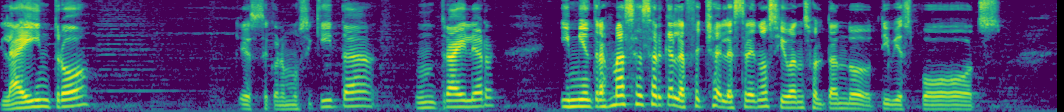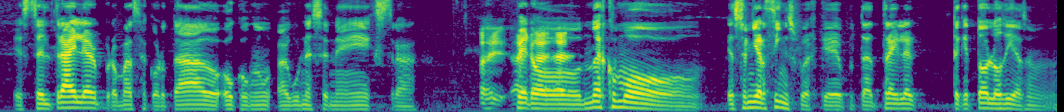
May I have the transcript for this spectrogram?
La intro, este, con la musiquita, un tráiler, y mientras más se acerca la fecha del estreno se iban soltando TV spots, este, el tráiler pero más acortado o con alguna escena extra. Ay, ay, ay, ay. Pero no es como Stranger Things, pues, que puta, tráiler de que todos los días. ¿no?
